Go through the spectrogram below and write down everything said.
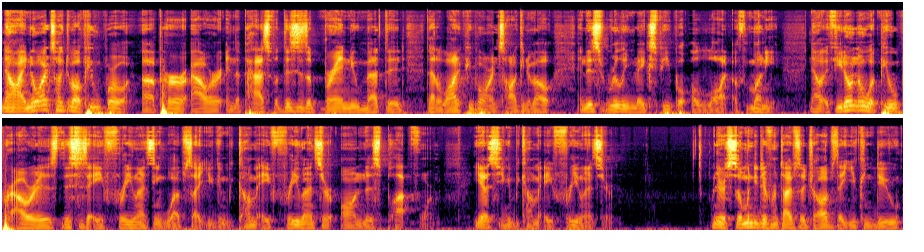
Now, I know I talked about people per, uh, per hour in the past, but this is a brand new method that a lot of people aren't talking about, and this really makes people a lot of money. Now, if you don't know what people per hour is, this is a freelancing website. You can become a freelancer on this platform. Yes, you can become a freelancer. There's so many different types of jobs that you can do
